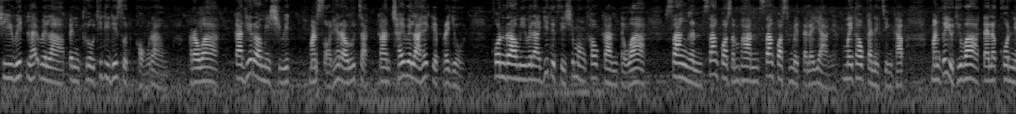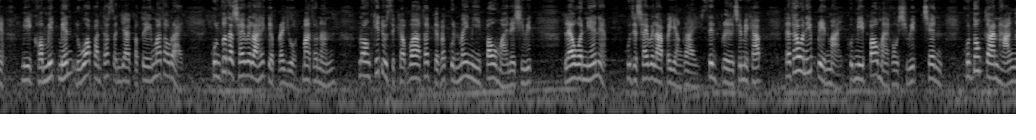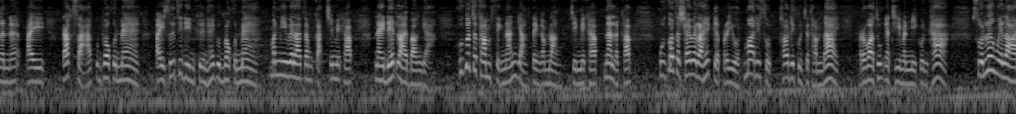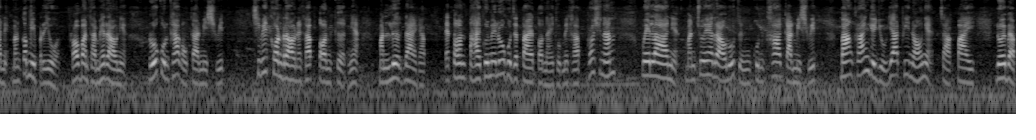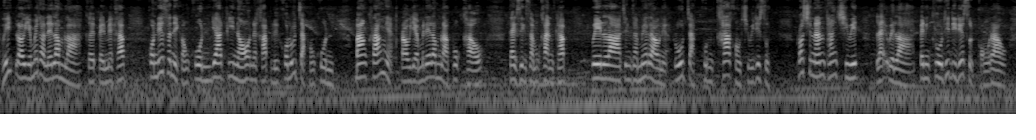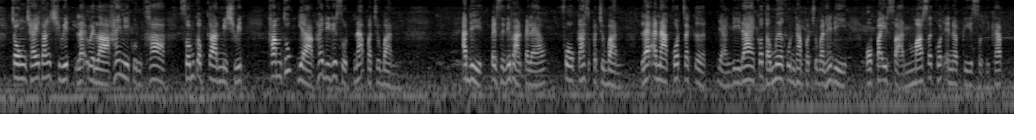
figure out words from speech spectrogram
ชีวิตและเวลาเป็นครูที่ดีที่สุดของเรา เพราะว่าการที่เรามีชีวิตมันสอนให้เรารู้จักการใช้เวลาให้เก็บประโยชน์ คนเรามีเวลา 24 ชั่วโมงเท่ากัน แต่ว่าสร้างเงินสร้างความสัมพันธ์ สร้างความสำเร็จแต่ละอย่างเนี่ยไม่เท่ากันจริงๆครับ มันก็อยู่ที่ว่าแต่ละคนเนี่ยมีคอมมิชเมนต์หรือว่าพันธสัญญากับตัวเองมากเท่าไหร่ คุณก็จะใช้เวลาให้เกิดประโยชน์มากเท่านั้น ลองคิดดูสิครับว่าถ้าเกิดว่าคุณไม่มีเป้าหมายในชีวิต แล้ววันนี้เนี่ยคุณจะใช้เวลาไปอย่างไรสิ้นเปลืองใช่ไหมครับ แต่ถ้าวันนี้เปลี่ยนใหม่คุณมีเป้าหมายของชีวิต เช่น คุณต้องการหาเงินนะไปรักษาคุณพ่อคุณแม่ ไปซื้อที่ดินคืนให้คุณพ่อคุณแม่ มันมีเวลาจำกัดใช่ไหมครับ ในเดทไลน์บางอย่าง คุณก็จะทำสิ่งนั้นอย่างเต็มกำลังจริงไหมครับ นั่นแหละครับ คุณก็จะใช้เวลาให้เกิดประโยชน์มากที่สุดเท่าที่คุณจะทำได้ เพราะว่าทุกนาทีมันมีคุณค่า ส่วนเรื่องเวลาเนี่ยมันก็มีประโยชน์ เพราะมันทำให้เราเนี่ยรู้คุณค่าของการมีชีวิต ชีวิตคนเรานะครับตอนเกิดเนี่ยมันเลือกได้ครับ แต่ตอนตายคุณไม่รู้คุณจะตายตอนไหนถูกไหมครับ เพราะฉะนั้นเวลาเนี่ยมันช่วยให้เรารู้ถึงคุณค่าการมีชีวิต บางครั้งอยู่ๆญาติพี่น้องเนี่ยจากไป โดยแบบเฮ้ยเรายังไม่ทันได้ล่ำลาเคยเป็นไหมครับ คนที่สนิทของคุณญาติพี่น้องนะครับหรือคนรู้จักของคุณ บางครั้งเนี่ยเรายังไม่ได้ล่ำลาพวกเขา แต่สิ่งสำคัญครับ เวลาจึงทำให้เราเนี่ยรู้จักคุณค่าของชีวิตที่สุด เพราะฉะนั้นทั้งชีวิตและเวลาเป็นครูที่ดีที่สุดของเรา จงใช้ทั้งชีวิตและเวลาให้มีคุณค่า สมกับการมีชีวิตทำทุกอย่างให้ดีที่สุด ณ ปัจจุบัน อดีตเป็นสิ่งที่ผ่านไปแล้ว โฟกัส ปัจจุบัน และอนาคตจะเกิดอย่างดีได้ก็ต่อเมื่อคุณทำปัจจุบันให้ดีโอปาอิสานมาสเตอร์โค้ดเอ็นพีสวัสดีครับ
